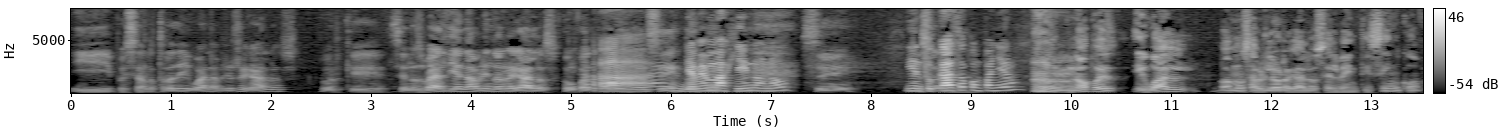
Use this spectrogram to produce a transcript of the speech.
Y pues al otro día igual abrir regalos, porque se nos va el día en abriendo regalos con cuatro niños, sí. ya me imagino, ¿no? Sí. ¿Y en tu caso, compañero? No, pues igual vamos a abrir los regalos el 25.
